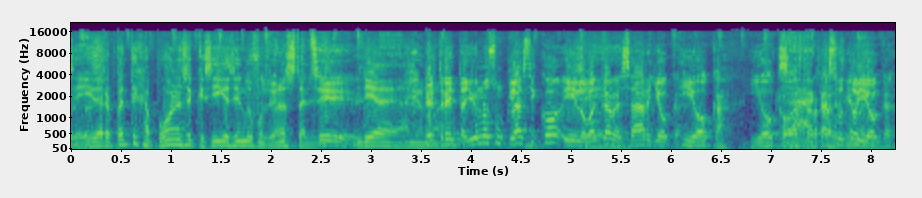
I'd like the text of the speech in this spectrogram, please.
Sí, de repente Japón es el que sigue haciendo funciones hasta el, día de año El 31 es un clásico y lo va a encabezar Yoka. Yoka. Yoka va a estar Kazuto Yoka.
